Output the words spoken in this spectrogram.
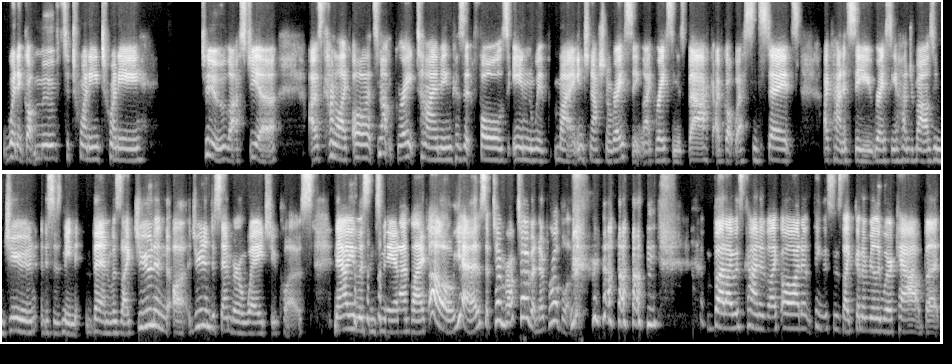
when it got moved to 2022 last year, I was kind of like, oh, it's not great timing because it falls in with my international racing. Like racing is back. I've got Western States. I kind of see racing 100 miles in June. This is me then was like June and uh, June and December are way too close. Now you listen to me and I'm like, oh yeah, September, October, no problem. but I was kind of like, oh, I don't think this is like going to really work out. But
